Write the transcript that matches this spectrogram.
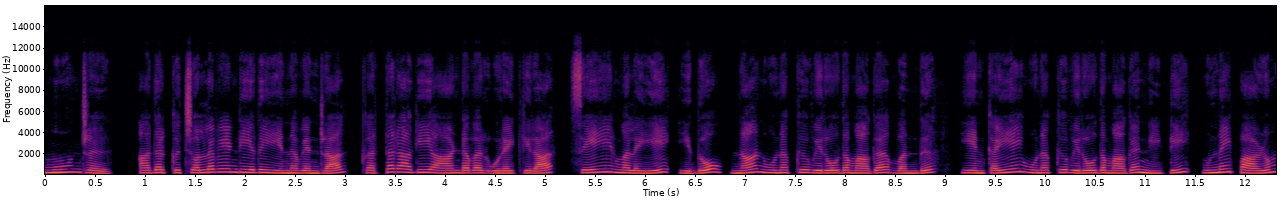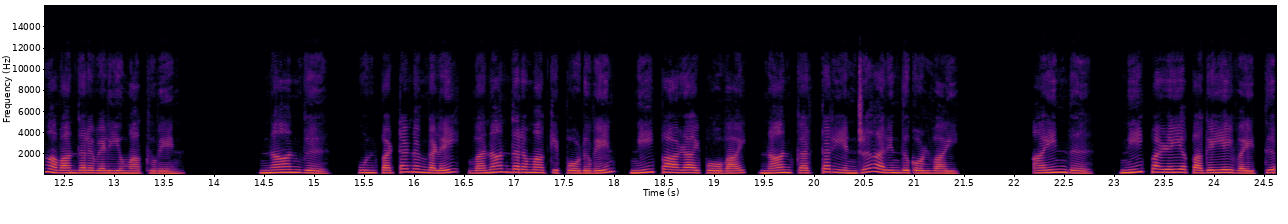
மூன்று. அதற்குச் சொல்ல வேண்டியது என்னவென்றால் கர்த்தராகிய ஆண்டவர் உரைக்கிறார் சேயிர்மலையே இதோ நான் உனக்கு விரோதமாக வந்து என் கையை உனக்கு விரோதமாக நீட்டி உன்னை பாழும் அவாந்தர வெளியுமாக்குவேன் நான்கு உன் பட்டணங்களை வனாந்தரமாக்கிப் போடுவேன் நீ பாழாய் போவாய் நான் கர்த்தர் என்று அறிந்து கொள்வாய் ஐந்து நீ பழைய பகையை வைத்து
